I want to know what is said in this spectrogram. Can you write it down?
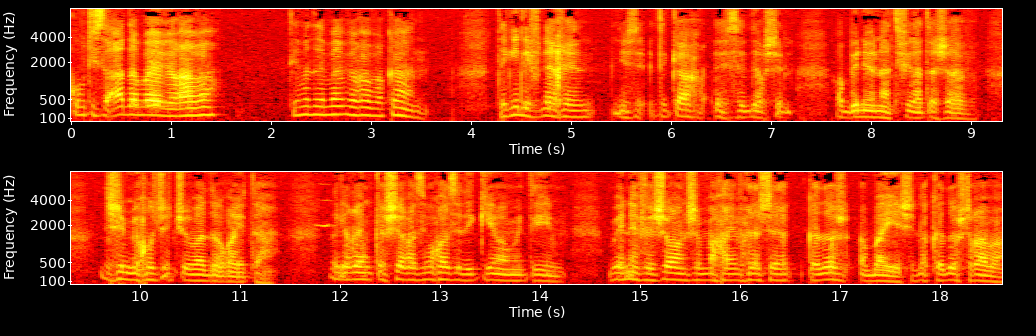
קום תיסע עד אביי ורבא, תלמד אביי ורבא כאן. תגיד לפני כן, תיקח סדר של רבנו יונה, תפילת השווא, לשם ייחוד של תשובה דאורייתא. לגרם כשר, אז ימוכל צדיקים אמיתיים. בנפש הון שמחיים וחדש של הקדוש אביי, של הקדוש רבא,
